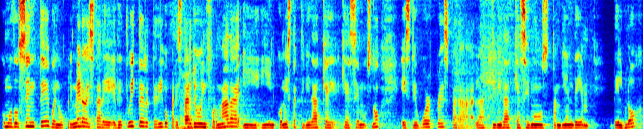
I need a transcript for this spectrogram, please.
Como docente, bueno, primero está de, Twitter, te digo, para estar yo informada y, con esta actividad que, hacemos, ¿no? Este WordPress para la actividad que hacemos también de, del blog,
